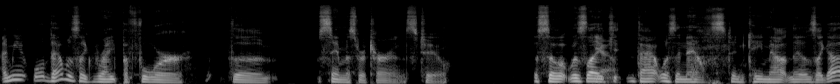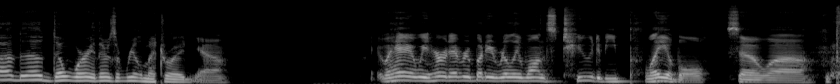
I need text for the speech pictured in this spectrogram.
I mean, well, that was like right before the Samus Returns, too. So it was like Yeah. that was announced and came out, and it was like, oh, no, don't worry, there's a real Metroid. Yeah. Hey, we heard everybody really wants two to be playable. So, uh,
